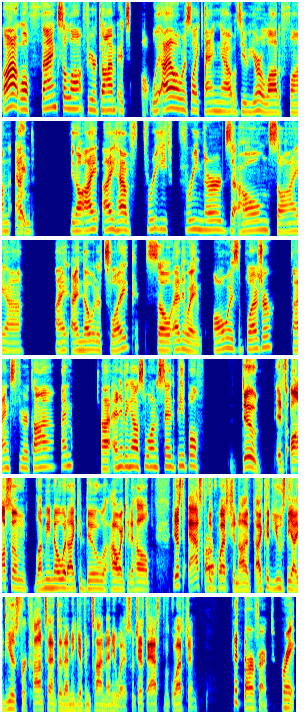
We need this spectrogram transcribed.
All right. Well, thanks a lot for your time. It's uh, I always like hanging out with you. You're a lot of fun, and you know, I I have three three nerds at home, so I uh I I know what it's like. So anyway, always a pleasure. Thanks for your time. Uh, anything else you want to say to people? Dude, it's awesome. Let me know what I could do, how I could help. Just ask the question. I, I could use the ideas for content at any given time anyway. So just ask the question. Perfect. Great.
